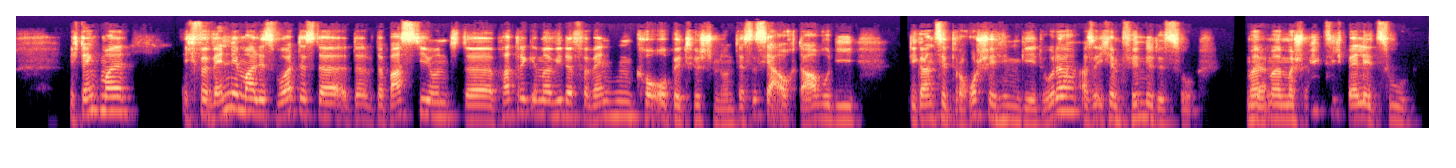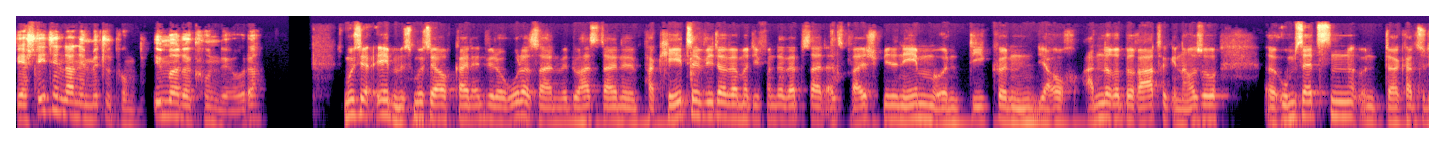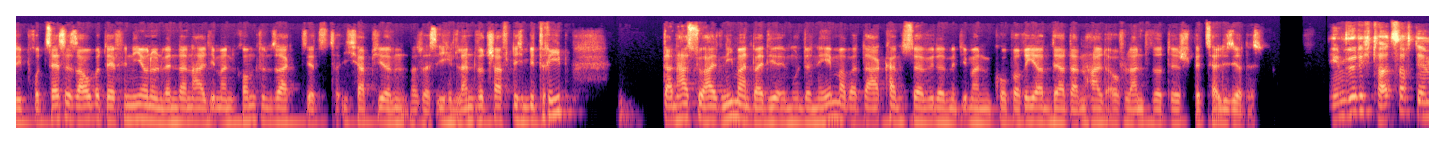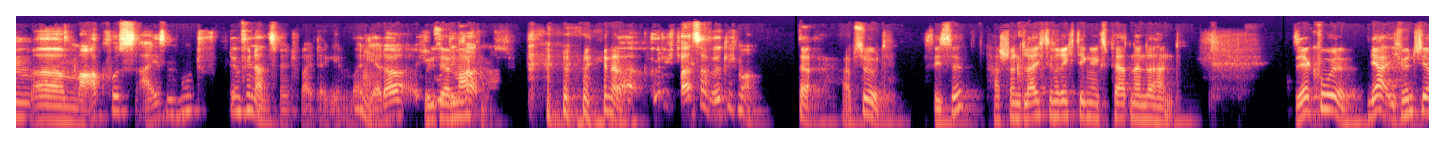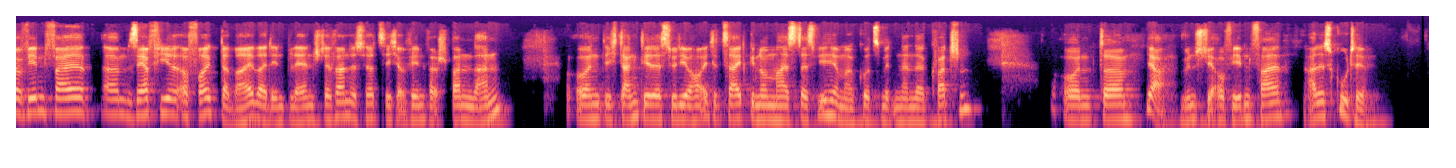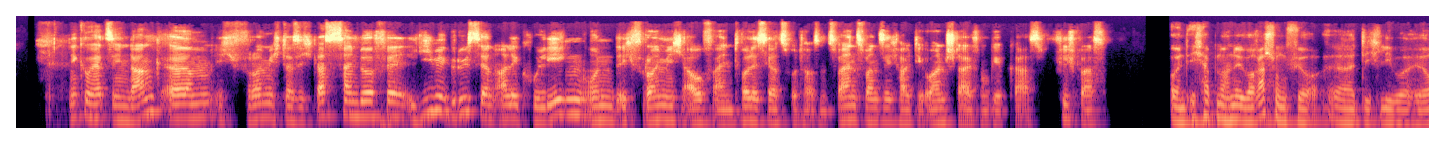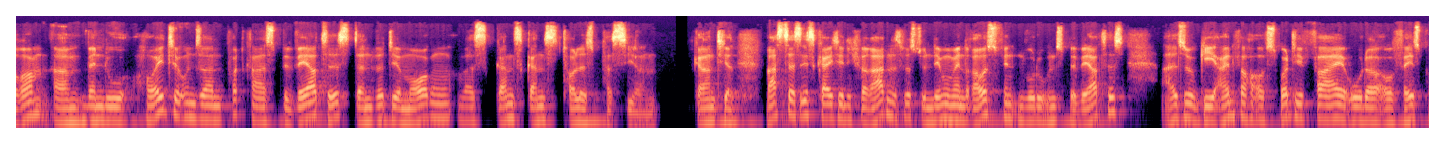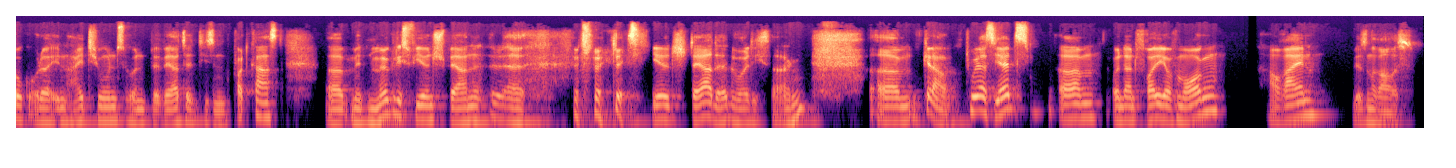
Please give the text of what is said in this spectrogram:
ich denke mal, ich verwende mal das Wort, das der, der, der Basti und der Patrick immer wieder verwenden, Co-Opetition. Und das ist ja auch da, wo die, die ganze Branche hingeht, oder? Also ich empfinde das so. Man, ja. man, man spielt sich Bälle zu. Wer steht denn dann im Mittelpunkt? Immer der Kunde, oder? Es muss ja eben, es muss ja auch kein Entweder-Oder sein. Wenn du hast deine Pakete wieder, wenn wir die von der Website als Beispiel nehmen und die können ja auch andere Berater genauso äh, umsetzen und da kannst du die Prozesse sauber definieren und wenn dann halt jemand kommt und sagt, jetzt ich habe hier, einen, was weiß ich, einen landwirtschaftlichen Betrieb, dann hast du halt niemand bei dir im Unternehmen, aber da kannst du ja wieder mit jemandem kooperieren, der dann halt auf Landwirte spezialisiert ist. Den würde ich tatsächlich dem äh, Markus Eisenhut, dem Finanzmensch, weitergeben, weil ja. der da Grüße an Markus. genau. Ja, würde ich tatsächlich wirklich machen. Ja, absolut. Siehst du, hast schon gleich den richtigen Experten an der Hand. Sehr cool. Ja, ich wünsche dir auf jeden Fall ähm, sehr viel Erfolg dabei bei den Plänen, Stefan. Das hört sich auf jeden Fall spannend an. Und ich danke dir, dass du dir heute Zeit genommen hast, dass wir hier mal kurz miteinander quatschen. Und äh, ja, wünsche dir auf jeden Fall alles Gute. Nico, herzlichen Dank. Ähm, ich freue mich, dass ich Gast sein durfte. Liebe Grüße an alle Kollegen und ich freue mich auf ein tolles Jahr 2022. Halt die Ohren steif und gib Gas. Viel Spaß. Und ich habe noch eine Überraschung für äh, dich, lieber Hörer. Ähm, wenn du heute unseren Podcast bewertest, dann wird dir morgen was ganz, ganz Tolles passieren. Garantiert. Was das ist, kann ich dir nicht verraten. Das wirst du in dem Moment rausfinden, wo du uns bewertest. Also geh einfach auf Spotify oder auf Facebook oder in iTunes und bewerte diesen Podcast äh, mit möglichst vielen Sternen, äh, möglichst vielen Sternen, wollte ich sagen. Ähm, genau, tu das jetzt ähm, und dann freue dich auf morgen. Hau rein, wir sind raus.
